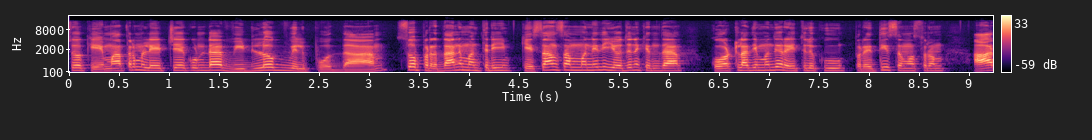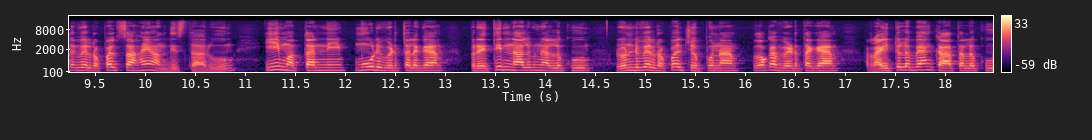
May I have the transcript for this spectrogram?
సో ఏమాత్రం లేట్ చేయకుండా వీడియోలోకి వెళ్ళిపోద్దాం సో ప్రధానమంత్రి కిసాన్ సమ్మాన్ నిధి యోజన కింద కోట్లాది మంది రైతులకు ప్రతి సంవత్సరం ఆరు వేల రూపాయల సహాయం అందిస్తారు. ఈ మొత్తాన్ని మూడు విడతలుగా ప్రతి నాలుగు నెలలకు రెండు వేల రూపాయల చొప్పున ఒక విడతగా రైతుల బ్యాంక్ ఖాతాలకు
